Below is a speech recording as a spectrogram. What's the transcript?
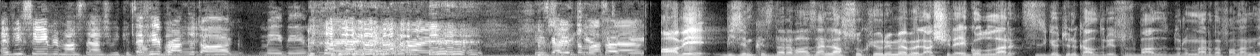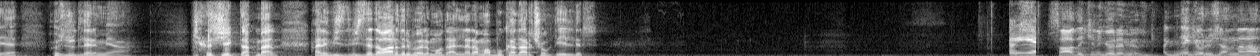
If you shave your mustache, we could talk if he brought the it. dog, maybe. He's got a the cute puppy. Abi bizim kızlara bazen laf sokuyorum ya böyle aşırı egolular siz götünü kaldırıyorsunuz bazı durumlarda falan diye. Özür dilerim ya. Gerçekten ben hani biz, bizde de vardır böyle modeller ama bu kadar çok değildir. Sağdakini göremiyoruz. Ne göreceksin lan al.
